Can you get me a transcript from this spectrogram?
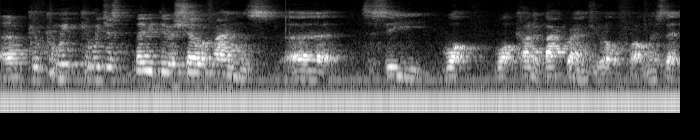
um, can, can, we can we just maybe do a show of hands uh, to see what what kind of background you're all from. Is that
